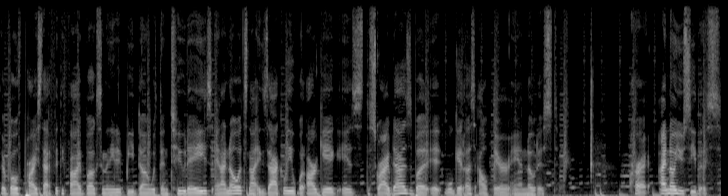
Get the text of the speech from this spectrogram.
They're both priced at 55 bucks and they need to be done within two days. And I know it's not exactly what our gig is described as, but it will get us out there and noticed. All right, I know you see this.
